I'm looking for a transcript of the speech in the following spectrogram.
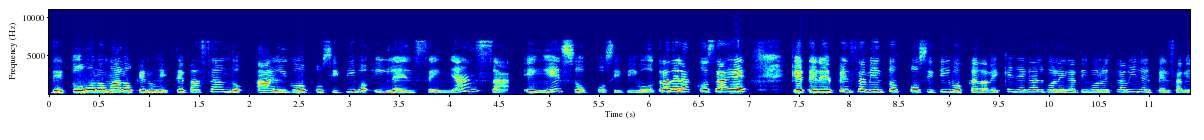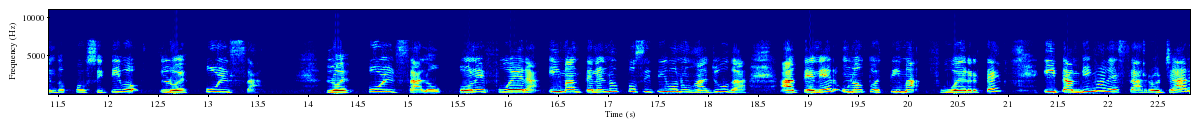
de todo lo malo que nos esté pasando algo positivo y la enseñanza en eso positivo. Otra de las cosas es que tener pensamientos positivos, cada vez que llega algo negativo en nuestra vida, el pensamiento positivo lo expulsa lo expulsa, lo pone fuera y mantenernos positivos nos ayuda a tener una autoestima fuerte y también a desarrollar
